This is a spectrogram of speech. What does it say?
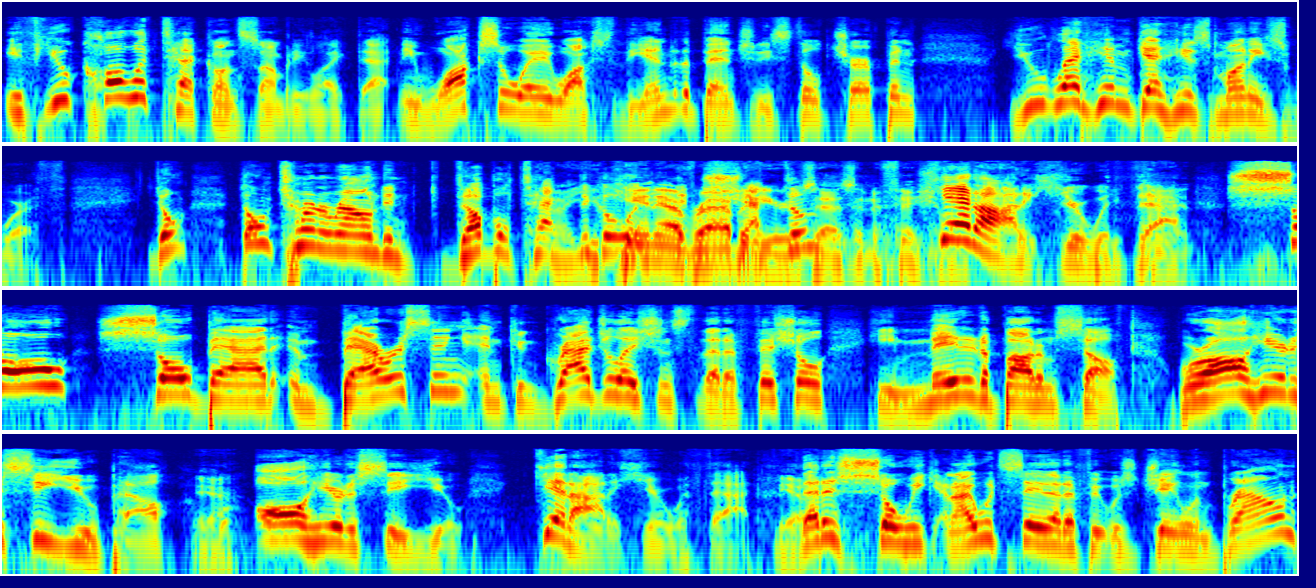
if you call a tech on somebody like that and he walks away, walks to the end of the bench and he's still chirping, you let him get his money's worth. Don't don't turn around and double No, you can't and, have and rabbit ears them. as an official. Get out of here with You that. can't. So, so bad, embarrassing, and congratulations to that official. He made it about himself. We're all here to see you, pal. Yeah. We're all here to see you. Get out of here with that. Yeah. That is so weak. And I would say that if it was Jaylen Brown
